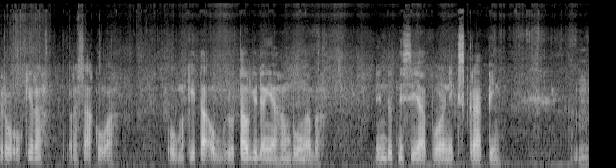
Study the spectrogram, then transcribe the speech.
Pero okay ra para sa ako ah. Og makita og lutaw gyud ang iyahang bunga ba. Nindot ni siya for next cropping. Mm.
